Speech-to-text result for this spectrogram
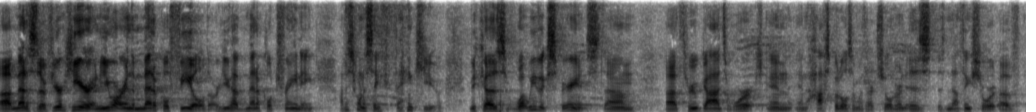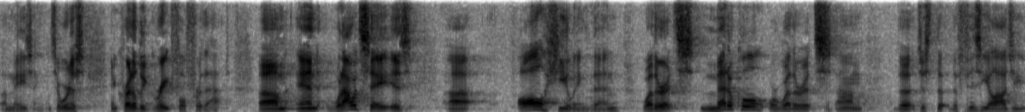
uh, medicine. So if you're here and you are in the medical field or you have medical training, I just want to say thank you because what we've experienced. Um, uh, through God's work in, in hospitals and with our children is, is nothing short of amazing. And so we're just incredibly grateful for that. Um, and what I would say is uh, all healing, then, whether it's medical or whether it's um, the, just the, the physiology,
